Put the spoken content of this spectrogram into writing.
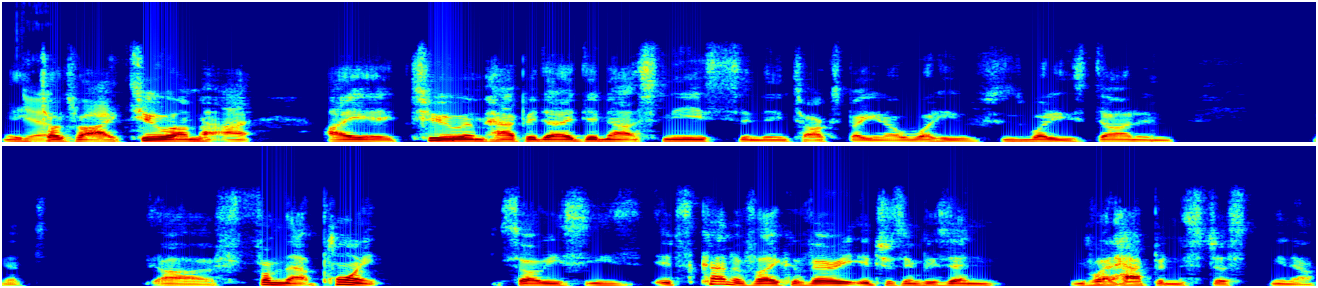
And he talks about I too. I'm I, I too am happy that I did not sneeze. And then he talks about you know what he what he's done and you know, uh, from that point. So he's he's it's kind of like a very interesting because then what happens just you know.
